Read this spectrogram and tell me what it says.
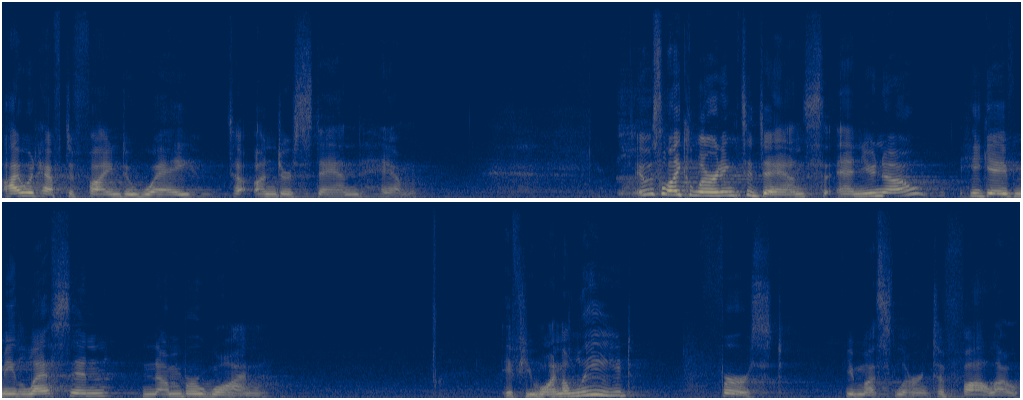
I would have to find a way to understand him. It was like learning to dance, and you know, he gave me lesson number one. If you want to lead, first, you must learn to follow.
